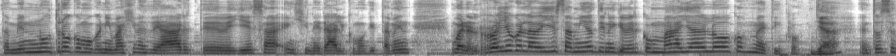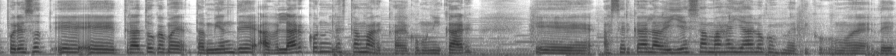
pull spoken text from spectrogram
también nutro como con imágenes de arte, de belleza en general, como que también, bueno, el rollo con la belleza mío tiene que ver con más allá de lo cosmético. Ya. Entonces, por eso eh, eh, trato también de hablar con esta marca, de comunicar eh, acerca de la belleza más allá de lo cosmético, como de, de,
